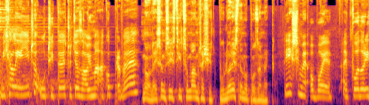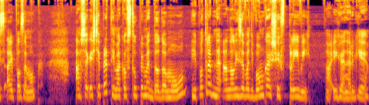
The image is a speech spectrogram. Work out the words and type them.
Michal, je niečo určité, čo ťa zaujíma ako prvé? No, nejsem si istý, co mám řešit. Půdorys nebo pozemek? Riešime oboje, aj pôdorys, aj pozemok. Avšak ešte predtým, ako vstúpime do domu, je potrebné analyzovať vonkajšie vplyvy a ich energie.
